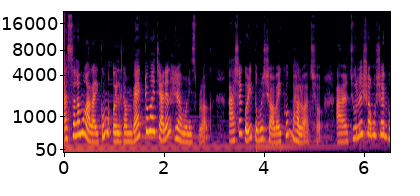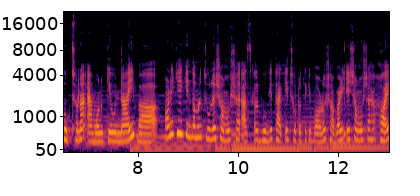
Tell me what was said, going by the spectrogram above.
আসসালামু আলাইকুম, welcome back to my channel Hiramoni's vlog. আশা করি তোমরা সবাই খুব ভালো আছো। আর চুলের সমস্যায় ভুগছো না, এমন কেউ নাই বা অনেকেই কিন্তু আমরা চুলের সমস্যায় আজকাল ভুগে থাকি, ছোট থেকে বড় সবারই এই সমস্যা হয়।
